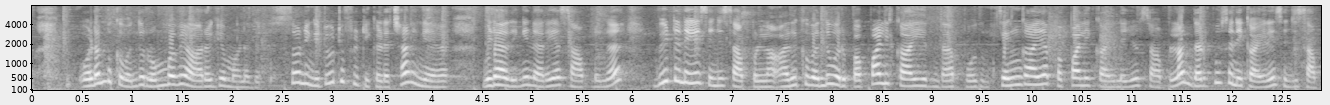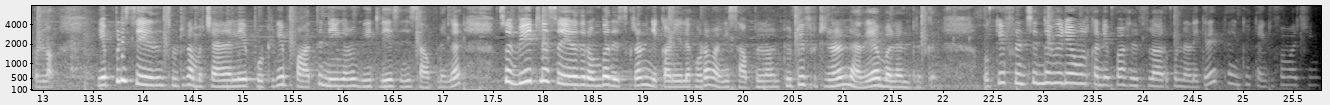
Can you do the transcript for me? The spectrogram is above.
உடம்புக்கு வந்து ரொம்பவே ஆரோக்கியமானது. ஸோ நீங்கள் டியூட்டி ஃப்ரூட்டி கிடைச்சா நீங்கள் விடாதீங்க. நிறையா சாப்பிடுங்க. வீட்டிலேயே செஞ்சு சாப்பிட்லாம். அதுக்கு வந்து ஒரு பப்பாளி காய் இருந்தால் போதும். செங்காய பப்பாளி காயிலையும் சாப்பிட்லாம். தர்பூசணி காயிலையும் செஞ்சு சாப்பிட்லாம். எப்படி செய்யுதுன்னு சொல்லிட்டு நம்ம சேனல்லே போட்டிருக்கேன். பார்த்து நீங்களும் வீட்டிலேயே செஞ்சு சாப்பிடுங்க. ஸோ வீட்டில் செய்கிறது ரொம்ப ரிஸ்க்காக நீங்கள் கடையில் கூட வாங்கி சாப்பிட்லாம். டூட்டி ஃப்ரூட்டினால நிறைய பலன் இருக்குது ஓகே ஃப்ரெண்ட்ஸ் இந்த வீடியோ உங்களுக்கு கண்டிப்பாக ஹெல்ப்ஃபுல்லாக இருக்கும்னு நினைக்கிறேன். தேங்க்யூ தேங்க்யூ ஃபார் வாட்சிங்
